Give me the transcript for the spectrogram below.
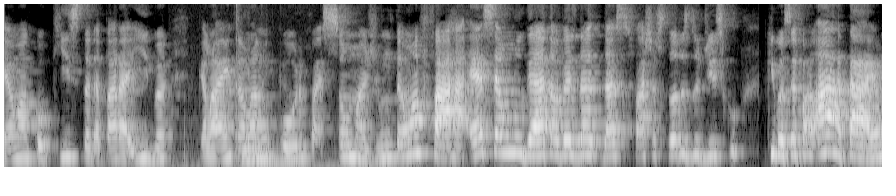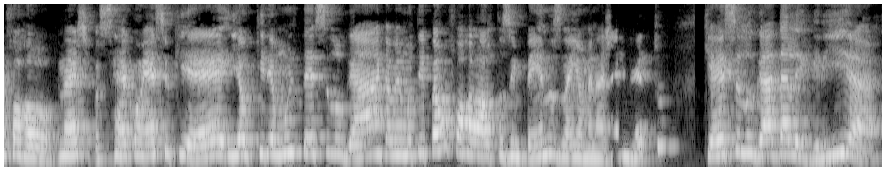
que é uma coquista da Paraíba, que ela entra que lá legal. no coro, faz soma junta, é uma farra. Essa é um lugar, talvez, das faixas todas do disco, que você fala, ah, tá, é um forró, né? Tipo, você reconhece o que é, e eu queria muito ter esse lugar, que ao mesmo tempo é um forró altos empenos, né, em homenagem a Neto, que é esse lugar da alegria,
